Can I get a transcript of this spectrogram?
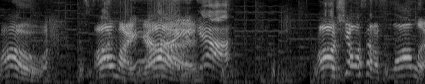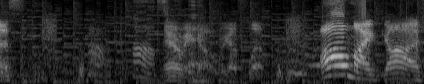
Oh. Oh my fair, God. right? Yeah. Oh, she almost had a flawless. Oh, There we stop go. We got a flip. Oh my gosh.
